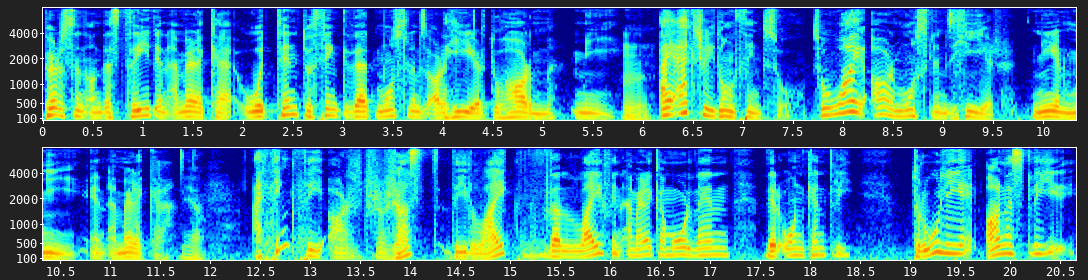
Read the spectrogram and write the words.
person on the street in America would tend to think that Muslims are here to harm me. Mm. I actually don't think so. So why are Muslims here near me in America? Yeah. I think they are just they like the life in America more than their own country. Truly, honestly,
